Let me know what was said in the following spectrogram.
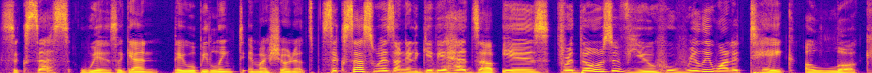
Success Wiz. Again, they will be linked in my show notes. Success Wiz, I'm going to give you a heads up, is for those of you who really want to take a look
